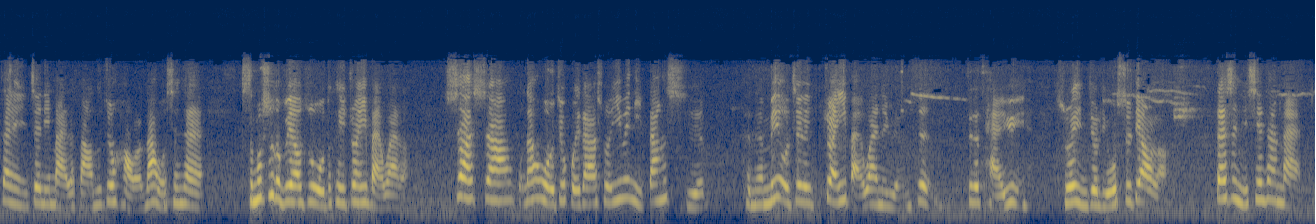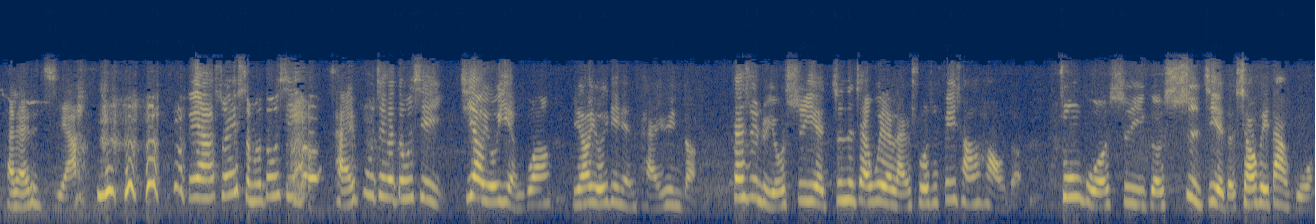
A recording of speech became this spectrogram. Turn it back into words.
在你这里买了房子就好了，那我现在什么事都不要做，我都可以赚一百万了。是啊，是啊，然后我就回答说，因为你当时可能没有这个赚一百万的缘分，这个财运，所以你就流失掉了。但是你现在买还来得及啊。对呀，所以什么东西，财富这个东西既要有眼光，也要有一点点财运的。但是旅游事业真的在未来来说是非常好的。中国是一个世界的消费大国，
